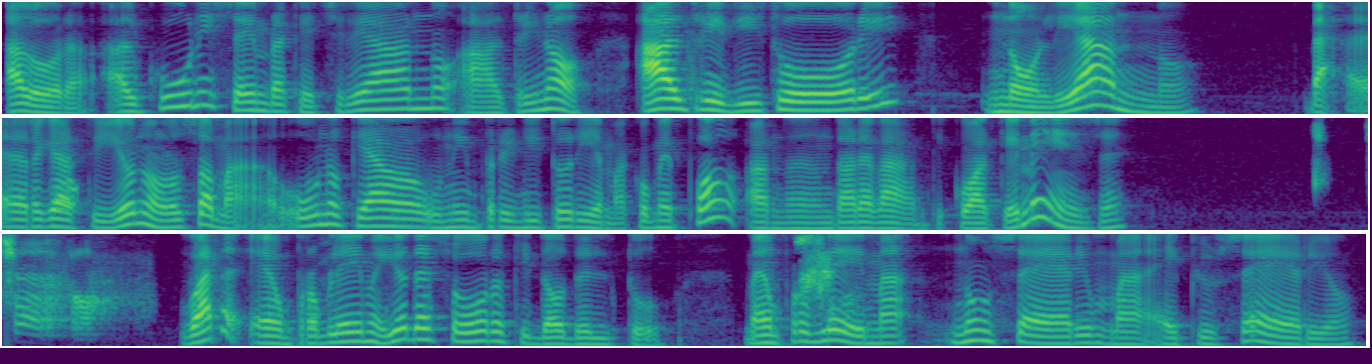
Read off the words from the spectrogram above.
Allora, alcuni sembra che ce li hanno, altri no. Altri editori non li hanno. Beh, eh, ragazzi, io non lo so, ma uno che ha un'imprenditoria, ma come può and- andare avanti? Qualche mese? certo, Guarda, è un problema, io adesso ora ti do del tu, ma è un problema non serio, ma è più serio.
